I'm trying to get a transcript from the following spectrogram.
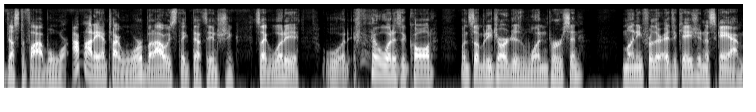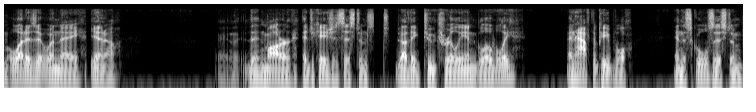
justifiable war. I'm not anti-war, but I always think that's interesting. It's like what you, what what is it called when somebody charges one person money for their education? A scam. What is it when they, you know, the modern education systems? I think two trillion globally, and half the people in the school system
